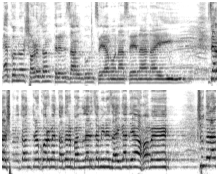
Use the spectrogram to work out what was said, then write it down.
এখনও ষড়যন্ত্রের জাল বুনছে এমন আছে না নাই। যারা ষড়যন্ত্র করবে তাদের বাংলার জমিনে জায়গা দেয়া হবে। সুতরাং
